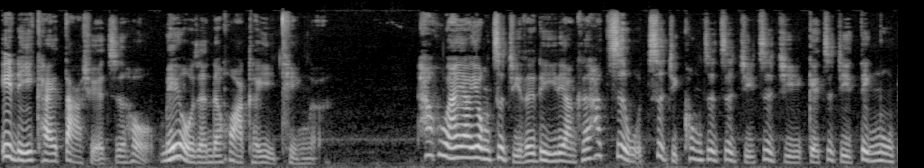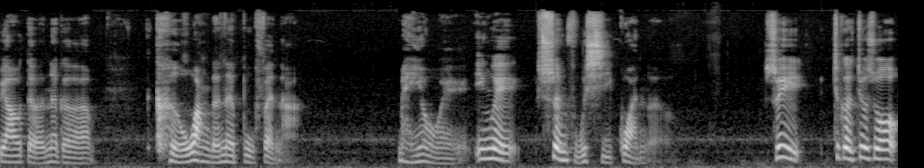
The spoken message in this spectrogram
一离开大学之后，没有人的话可以听了。他忽然要用自己的力量，可是他自我自己控制自己，自己给自己定目标的那个渴望的那部分啊，没有哎、因为顺服习惯了，所以这个就说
